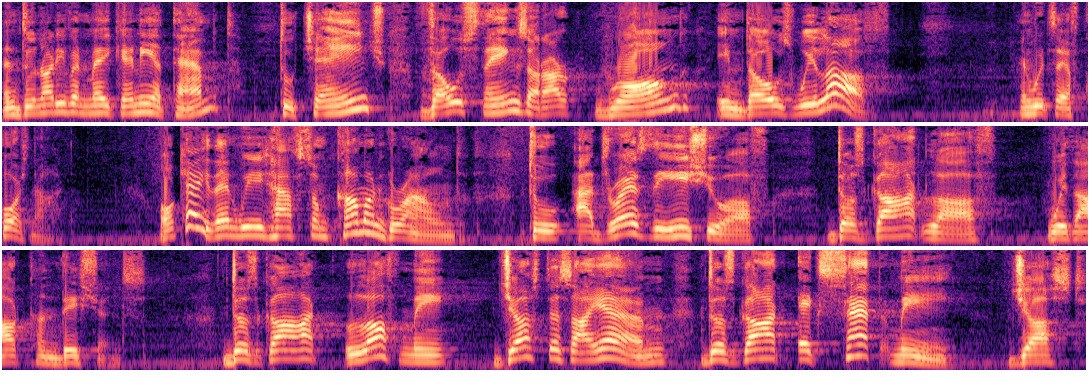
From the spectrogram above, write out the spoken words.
and do not even make any attempt to change those things that are wrong in those we love? And we'd say, of course not. Okay, then we have some common ground to address the issue of does God love without conditions? Does God love me just as I am? Does God accept me just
